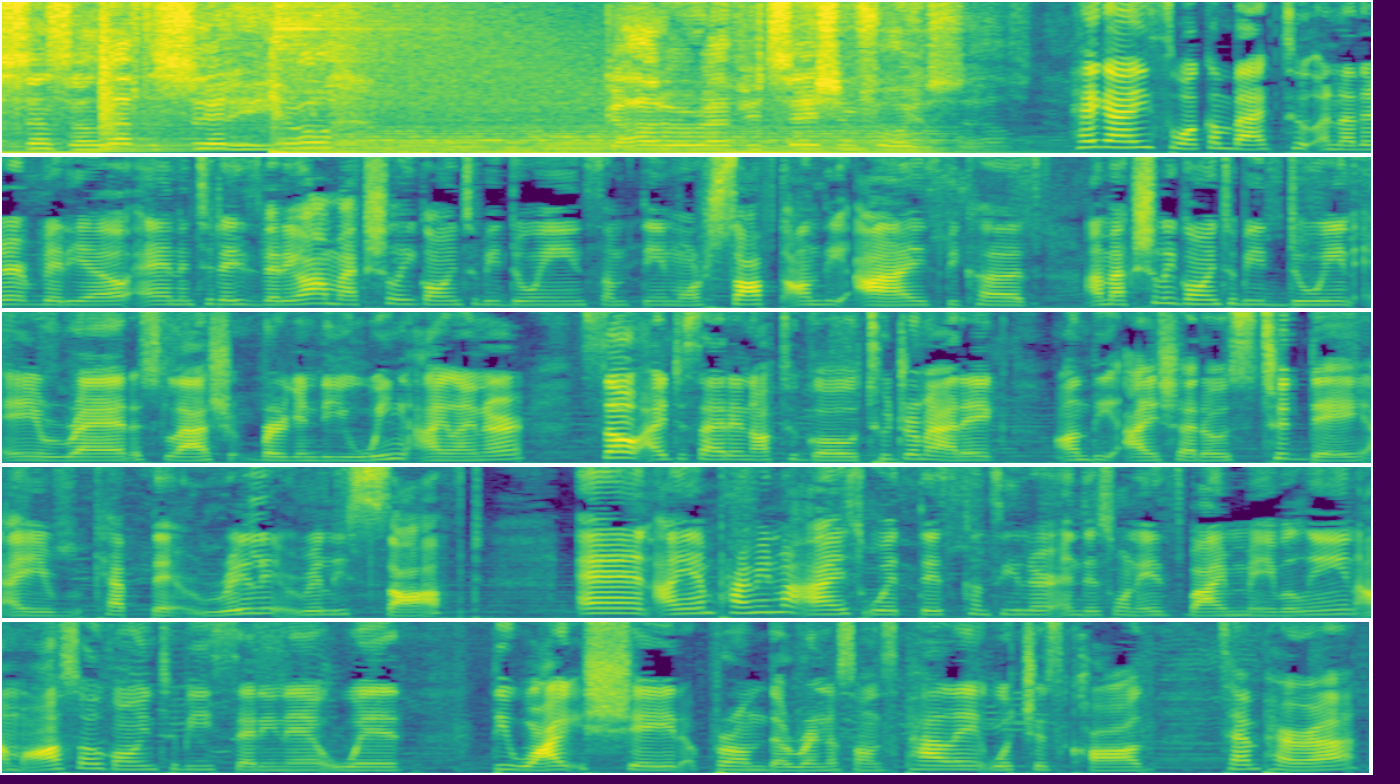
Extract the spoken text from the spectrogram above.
since I left the city. You got a reputation for yourself. Hey guys, welcome back to another video and in today's video I'm actually going to be doing something more soft on the eyes because I'm actually going to be doing a red slash burgundy wing eyeliner so I decided not to go too dramatic on the eyeshadows today. I kept it really really soft and I am priming my eyes with this concealer and this one is by Maybelline. I'm also going to be setting it with the white shade from the Renaissance palette which is called Tempera.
